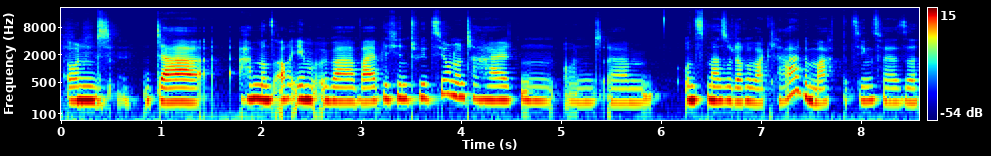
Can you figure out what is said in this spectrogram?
Fall. Und da haben wir uns auch eben über weibliche Intuition unterhalten und ähm, uns mal so darüber klar gemacht, beziehungsweise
